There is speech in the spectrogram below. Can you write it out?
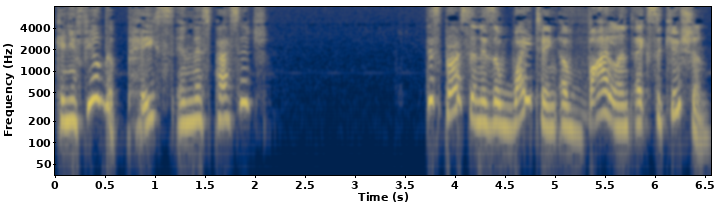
Can you feel the peace in this passage? This person is awaiting a violent execution.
